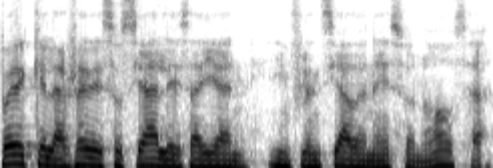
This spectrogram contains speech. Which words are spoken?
Puede que las redes sociales hayan influenciado en eso, ¿no? O sea,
